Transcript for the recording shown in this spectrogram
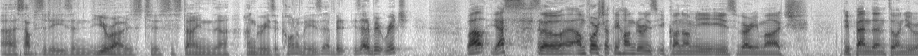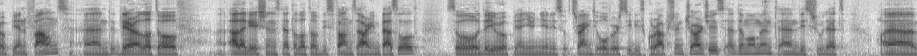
uh, subsidies and euros to sustain the Hungary's economy. Is that a bit, is that a bit rich? Well, yes. So uh, unfortunately, Hungary's economy is very much dependent on European funds, and there are a lot of allegations that a lot of these funds are embezzled. So the European Union is trying to oversee these corruption charges at the moment, and it's true that uh,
